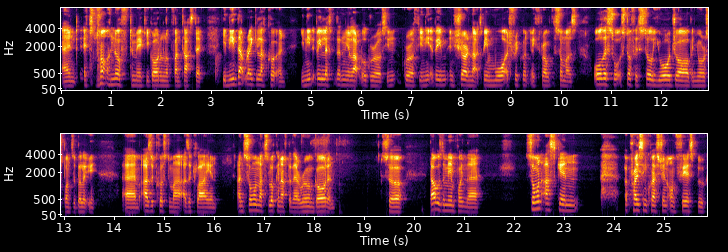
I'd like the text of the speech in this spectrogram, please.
And it's not enough to make your garden look fantastic. You need that regular cutting. You need to be lifting your lateral growth. You, growth. you need to be ensuring that it's being watered frequently throughout the summers. All this sort of stuff is still your job and your responsibility um, as a customer, as a client, and someone that's looking after their own garden. So that was the main point there. Someone asking a pricing question on Facebook,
